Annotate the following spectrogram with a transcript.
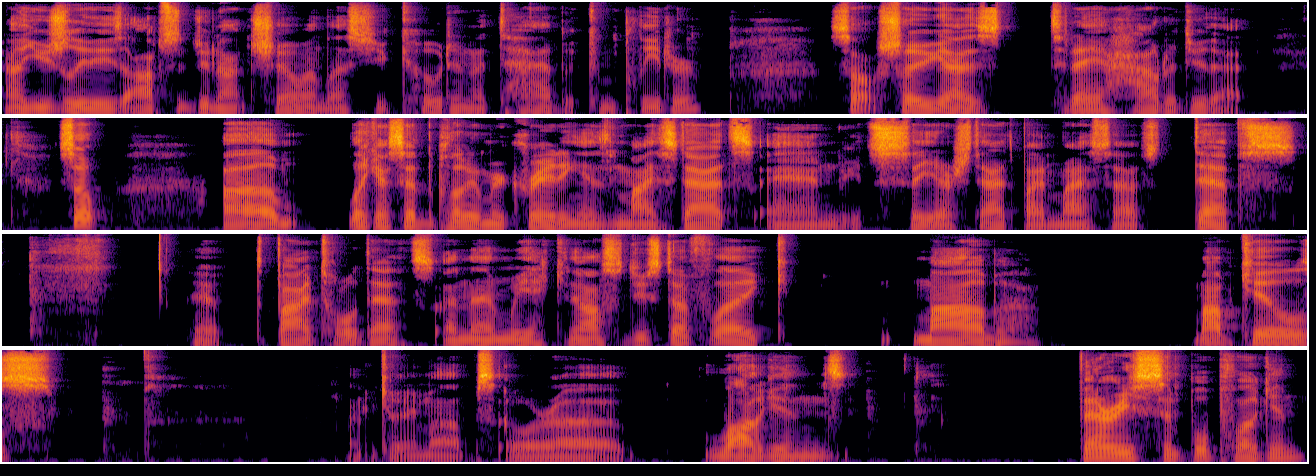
Now, usually these options do not show unless you code in a tab completer. So I'll show you guys today how to do that. So, um, like I said, the plugin we're creating is my stats, and we can say our stats by my stats deaths. Five total deaths, and then we can also do stuff like mob, mob kills. I didn't kill any mobs or uh, logins. Very simple plugin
